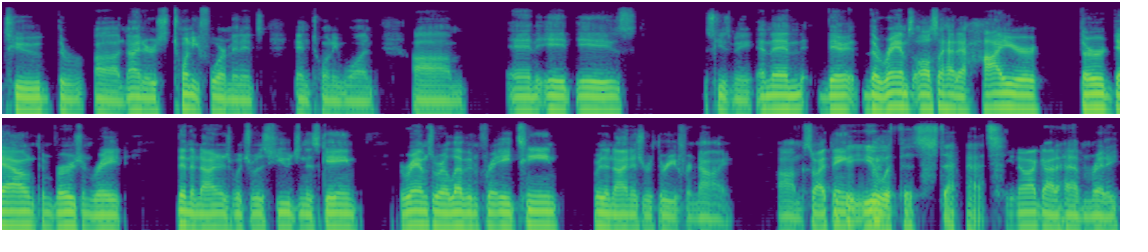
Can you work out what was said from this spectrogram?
to the uh, Niners 24 minutes and 21 um, and it is, excuse me, and then there the Rams also had a higher third down conversion rate than the Niners, which was huge in this game. The Rams were 11 for 18, where the Niners were three for nine. Um, so I think you with the stats. You know, I gotta have them ready.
